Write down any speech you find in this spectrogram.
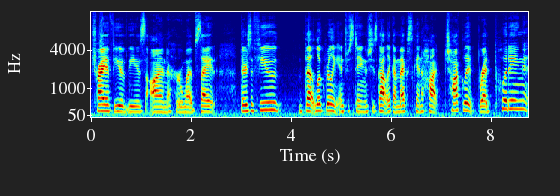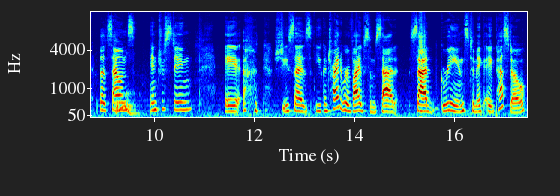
try a few of these on her website. There's a few that look really interesting. She's got like a Mexican hot chocolate bread pudding that sounds Ooh. interesting. A she says you can try to revive some sad sad greens to make a pesto,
